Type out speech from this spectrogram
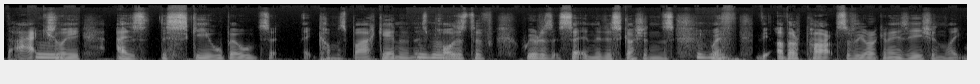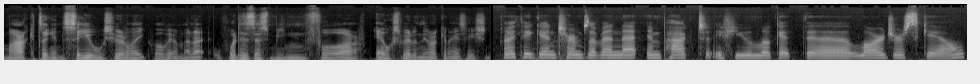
that actually, mm. as the scale builds, it it comes back in and is mm-hmm. positive? Where does it sit in the discussions mm-hmm. with the other parts of the organisation, like marketing and sales, who are like, well, wait a minute, what does this mean for elsewhere in the organisation? I think, in terms of a net impact, if you look at the larger scale,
